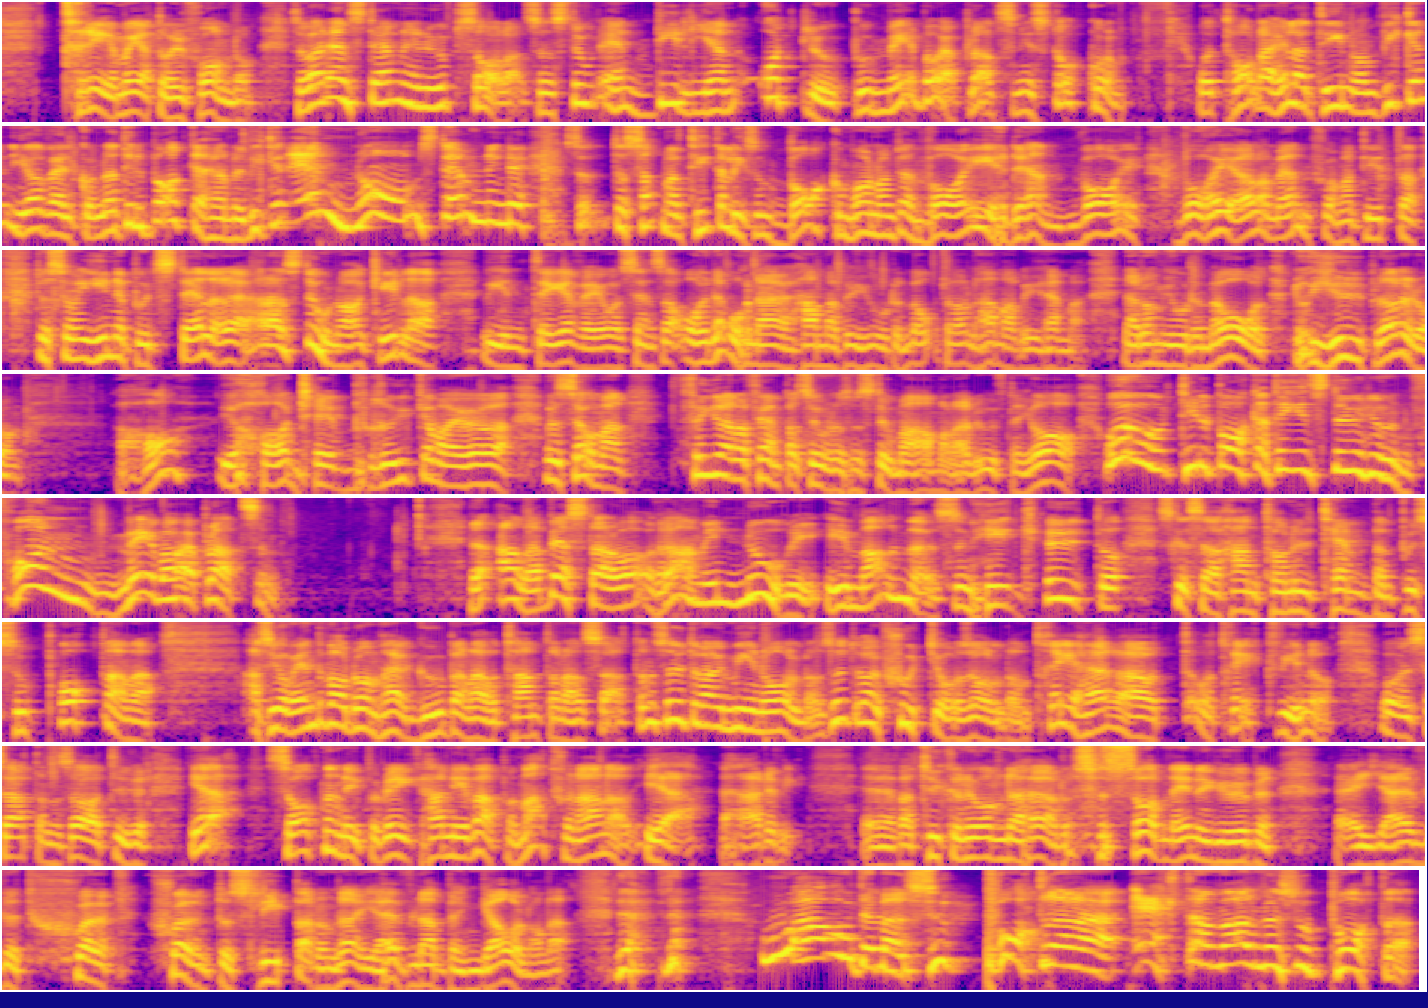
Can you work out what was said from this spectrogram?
tre meter ifrån dem. Så var den stämningen i Uppsala. Sen stod en Diljen Otlu på Medborgarplatsen i Stockholm och talade hela tiden om vilken, ja välkomna tillbaka här nu, vilken enorm stämning det är. Så då satt man och tittade liksom bakom honom. Den, vad är den? Vad är, vad är alla människor? Man tittar. Då såg jag inne på ett ställe där. Där stod några killar vid en TV och sen så, och, och när Hammarby gjorde mål, då var Hammarby hemma. När de gjorde mål, då jublade de. Jaha, ja det brukar man ju göra. Och så såg man fyra eller fem personer som stod med armarna i luften. Ja, och tillbaka till studion från Medborgarplatsen. Det allra bästa var Rami Nouri i Malmö som gick ut och skulle säga han tar nu tempen på supportrarna. Alltså jag vet inte var de här gubbarna och tanterna satt. De såg ut att vara i min ålder. De såg ut att vara i 70-årsåldern. Tre herrar och, och, tre kvinnor. Och satt och sa till ja, saknar ni publik? Hade ni varit på matchen annars? Ja, det hade vi. Eh, vad tycker ni om det här då? Så sa den ene gubben. Det är jävligt skönt, skönt att slippa de där jävla bengalerna. Wow, det var supportrarna! Äkta Malmö-supportrar!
